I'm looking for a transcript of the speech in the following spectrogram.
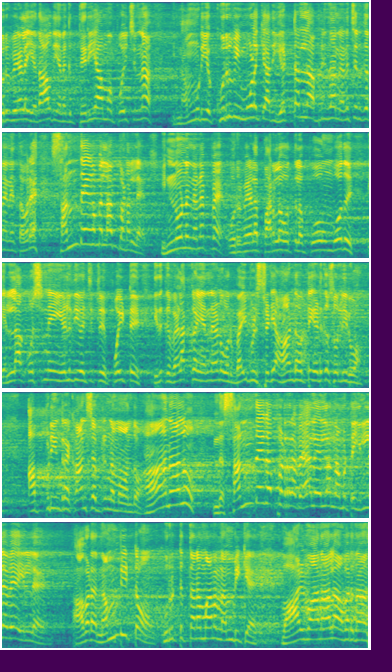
ஒருவேளை ஏதாவது எனக்கு தெரியாம போயிடுச்சுன்னா நம்முடைய குருவி மூளைக்கு அது எட்டல்ல அப்படின்னு தான் நினைச்சிருக்கிறேனே தவிர சந்தேகம் எல்லாம் படல. இன்னொன்னு நினைப்பேன் ஒருவேளை பரலோகத்தில் போகும்போது எல்லா கொஸ்டினையும் எழுதி வச்சுட்டு போயிட்டு இதுக்கு விளக்கம் என்னன்னு ஒரு பைபிள் ஸ்டடி ஆண்டவர்கிட்ட எடுக்க சொல்லிடுவோம். அப்படின்ற கான்செப்ட் நம்ம வந்தோம். ஆனாலும் இந்த சந்தேகப்படுற வேலையெல்லாம் நம்மகிட்ட இல்லவே இல்லை. அவரை நம்பிட்டோம். குருட்டுத்தனமான நம்பிக்கை. வாழ்வானாலும் அவர் தான்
